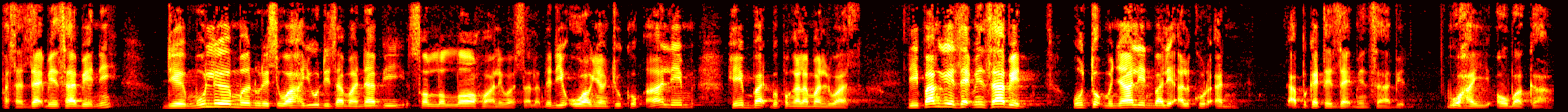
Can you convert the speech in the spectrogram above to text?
Pasal Zaid bin Sabit ni dia mula menulis wahyu di zaman Nabi sallallahu alaihi wasallam. Jadi orang yang cukup alim, hebat, berpengalaman luas. Dipanggil Zaid bin Sabit untuk menyalin balik Al-Quran. Apa kata Zaid bin Sabit? Wahai Abu Bakar.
